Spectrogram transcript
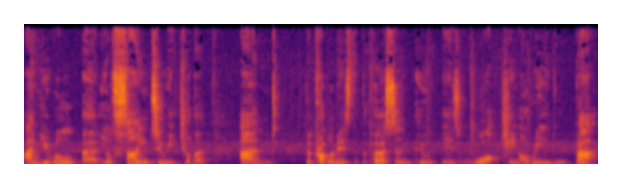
and you will uh, you'll sign to each other. And the problem is that the person who is watching or reading back,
